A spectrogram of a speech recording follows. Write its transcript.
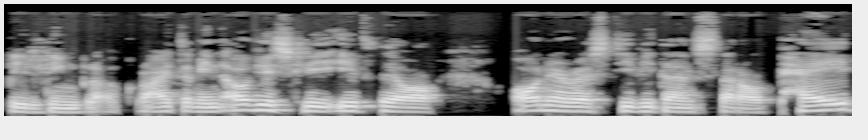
building block, right? I mean, obviously, if there are onerous dividends that are paid,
